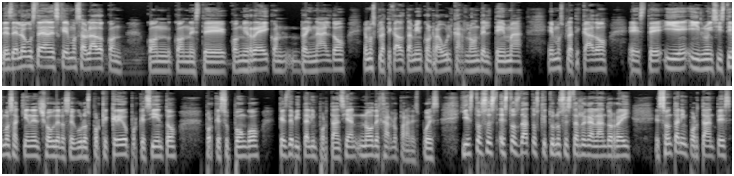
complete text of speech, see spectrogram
desde luego ustedes que hemos hablado con, con, con, este, con mi rey, con Reinaldo, hemos platicado también con Raúl Carlón del tema, hemos platicado, este, y, y lo insistimos aquí en el show de los seguros, porque creo, porque siento, porque supongo que es de vital importancia no dejarlo para después. Y estos, estos datos que tú nos estás regalando, Rey, son tan importantes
